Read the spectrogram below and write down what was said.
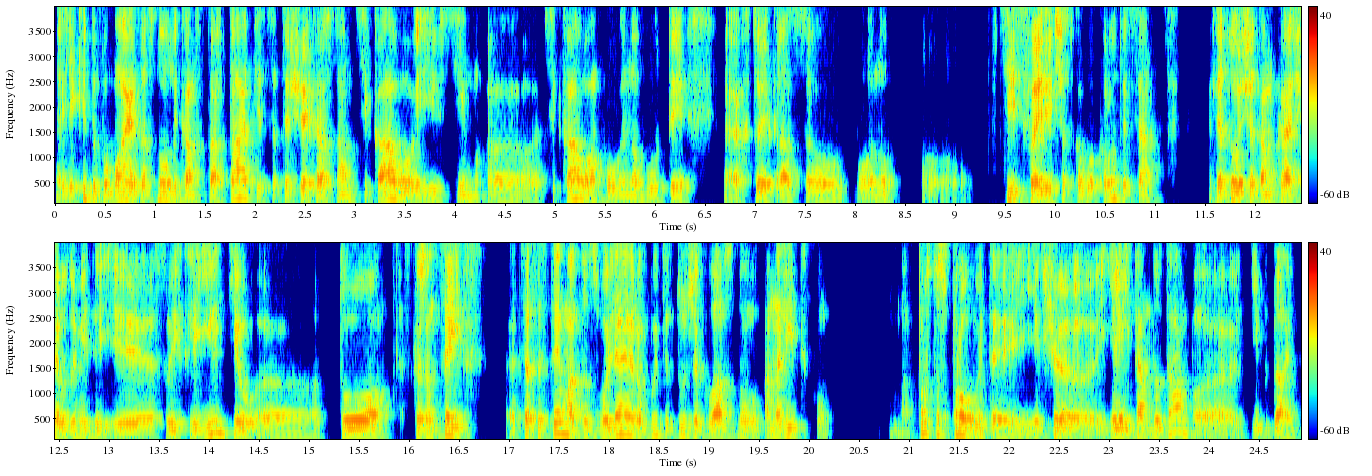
Які допомагають засновникам стартапів. Це те, що якраз нам цікаво, і всім е, цікаво повинно бути, е, хто якраз ну, в цій сфері частково крутиться. Для того, щоб там краще розуміти е, своїх клієнтів, то, скажімо, цей, ця система дозволяє робити дуже класну аналітику. Просто спробуйте, якщо я їй там додам Deep Dive, Е,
